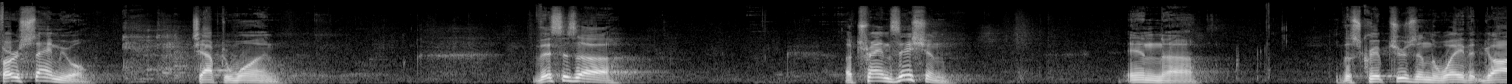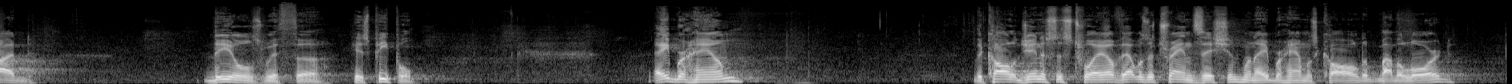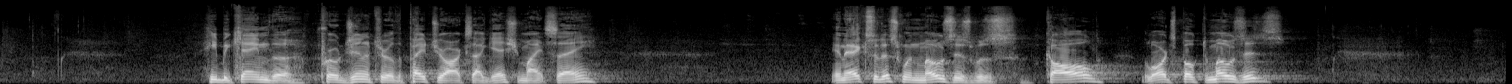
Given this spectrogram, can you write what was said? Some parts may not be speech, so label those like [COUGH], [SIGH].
1 Samuel chapter 1. This is a, a transition in uh, the scriptures in the way that God deals with uh, his people. Abraham, the call of Genesis 12, that was a transition when Abraham was called by the Lord. He became the progenitor of the patriarchs, I guess you might say. In Exodus, when Moses was called, the Lord spoke to Moses.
